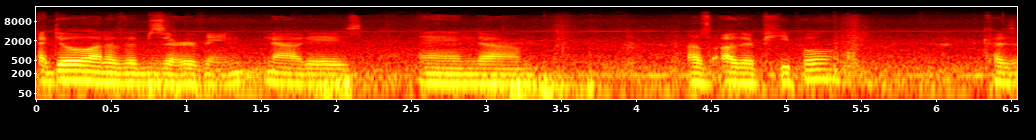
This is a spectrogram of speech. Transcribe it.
I do a lot of observing nowadays and um, of other people because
